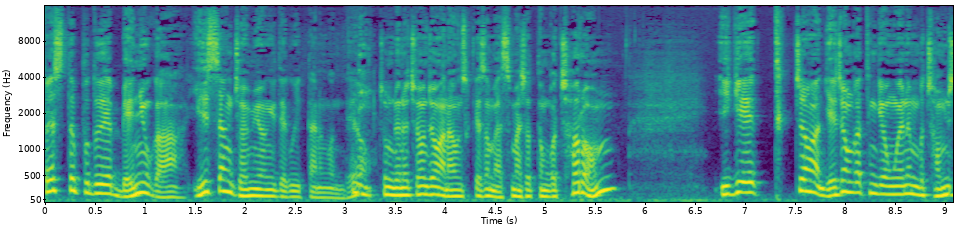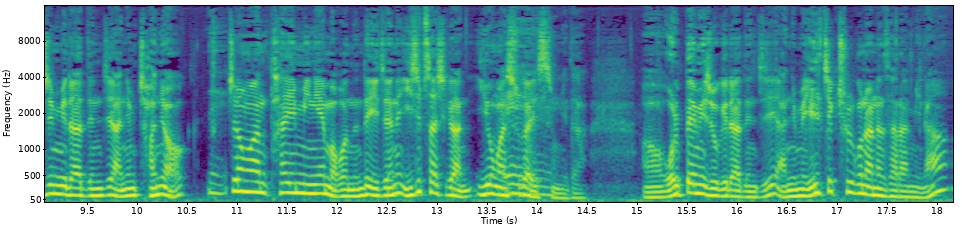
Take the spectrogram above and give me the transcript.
패스트푸드의 메뉴가 일상 점유형이 되고 있다는 건데요. 네. 좀 전에 최원정 아나운서께서 말씀하셨던 것처럼 이게 특정한 예전 같은 경우에는 뭐 점심이라든지 아니면 저녁 네. 특정한 타이밍에 먹었는데 이제는 24시간 이용할 네. 수가 있습니다. 어, 올빼미족이라든지 아니면 일찍 출근하는 사람이나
